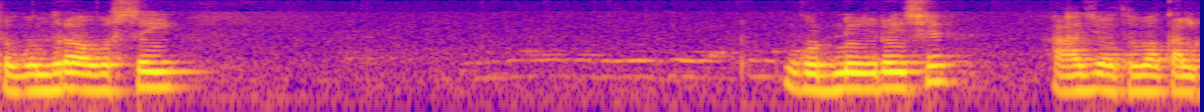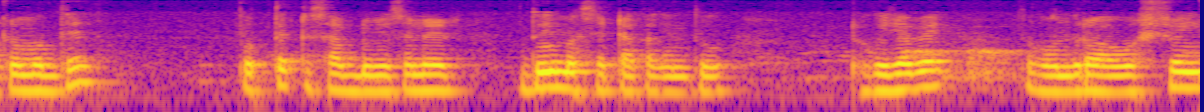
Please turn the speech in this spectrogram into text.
তো বন্ধুরা অবশ্যই গুড নিউজ রয়েছে, আজ অথবা কালকের মধ্যে প্রত্যেকটা সাব ডিভিশনের দুই মাসের টাকা কিন্তু ঢুকে যাবে। তো বন্ধুরা, অবশ্যই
